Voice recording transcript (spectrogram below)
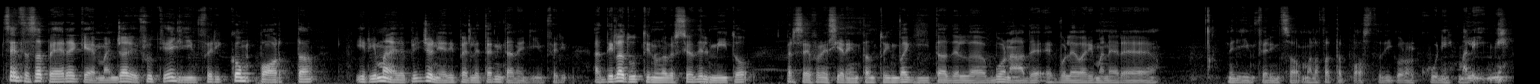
senza sapere che mangiare i frutti degli inferi comporta il rimanere prigionieri per l'eternità negli inferi. A dirla tutta, in una versione del mito, Persefone si era intanto invaghita del buon Ade e voleva rimanere negli inferi, insomma, l'ha fatta apposta, dicono alcuni maligni.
